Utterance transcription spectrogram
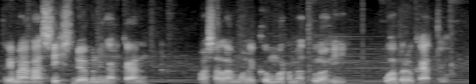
Terima kasih sudah mendengarkan. Wassalamualaikum warahmatullahi wabarakatuh.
